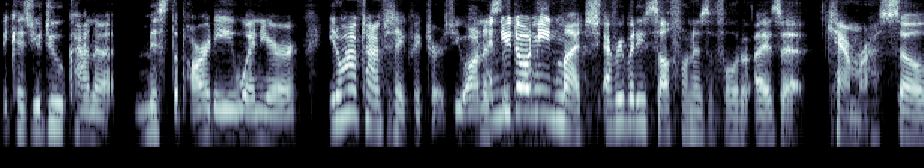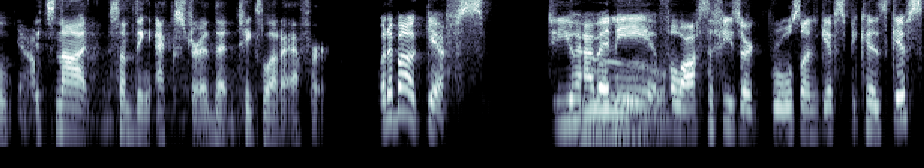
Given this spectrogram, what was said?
because you do kind of miss the party when you're you don't have time to take pictures you honestly and you don't, don't. need much everybody's cell phone is a photo is a camera so yeah. it's not something extra that takes a lot of effort what about gifts do you have Ooh. any philosophies or rules on gifts? Because gifts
